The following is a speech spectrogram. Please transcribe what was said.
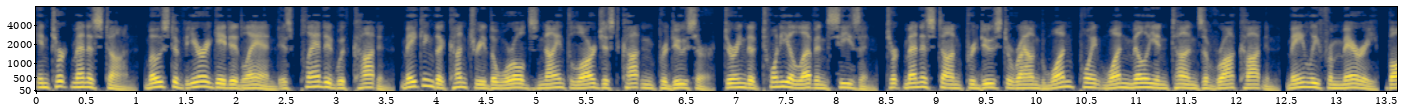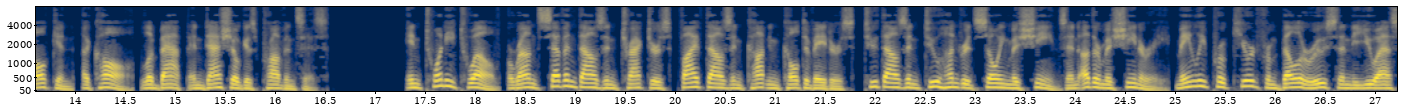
in Turkmenistan, most of irrigated land is planted with cotton, making the country the world's ninth largest cotton producer. During the 2011 season, Turkmenistan produced around 1.1 million tons of raw cotton, mainly from Mary, Balkan, Ahal, Lebap, and Dashoguz provinces. In 2012, around 7,000 tractors, 5,000 cotton cultivators, 2,200 sewing machines and other machinery, mainly procured from Belarus and the US,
